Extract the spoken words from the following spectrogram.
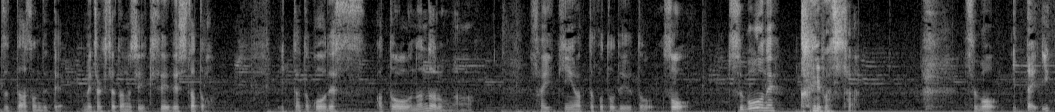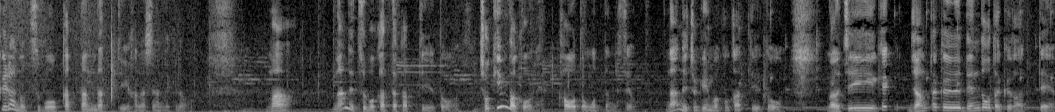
ずっと遊んでてめちゃくちゃ楽しい帰省でしたと。いったところです。あとなんだろうな。最近あったことで言うとそう。壺をね買いました。壺。一体いくらの壺を買ったんだっていう話なんだけど。まあなんで壺買ったかっていうと貯金箱をね買おうと思ったんですよ。なんで貯金箱かっていうと、まあ、うち結構ジャン卓電動卓があって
